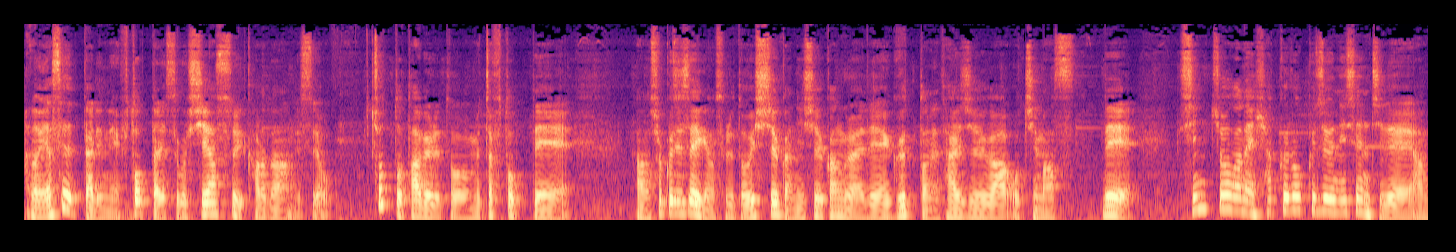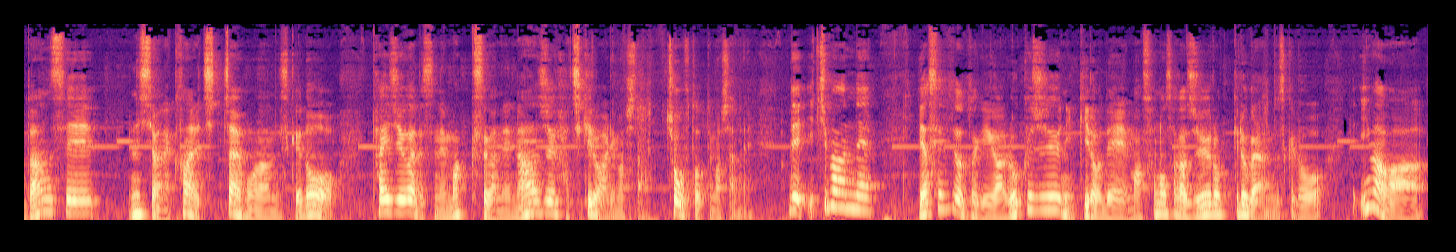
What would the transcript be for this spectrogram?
あの痩せたりね太ったりすごいしやすい体なんですよ。ちょっと食べるとめっちゃ太ってあの食事制限をすると1週間2週間ぐらいでぐっとね体重が落ちます。で身長がね1 6 2センチであの男性にしてはねかなりちっちゃい方なんですけど体重がですねマックスがね7 8キロありました。超太ってましたね。で一番ね痩せてた時が62キロで、まあ、その差が16キロぐらいなんですけど今は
